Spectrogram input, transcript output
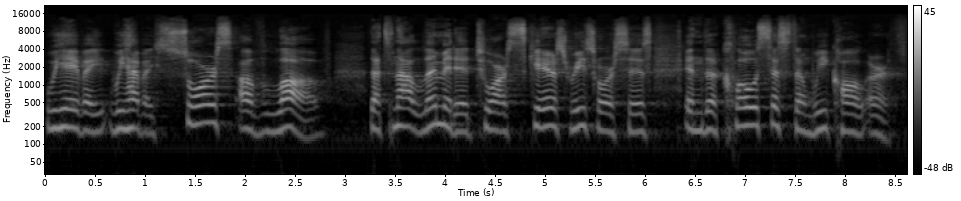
we have a, we have a source of love that's not limited to our scarce resources in the closed system we call Earth.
